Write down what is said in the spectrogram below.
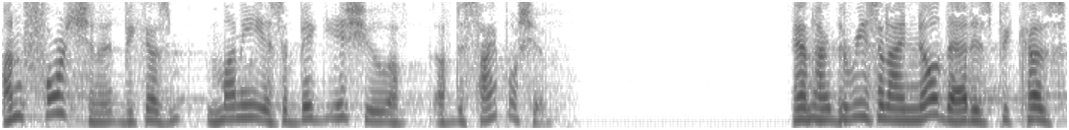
unfortunate because money is a big issue of, of discipleship. And the reason I know that is because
